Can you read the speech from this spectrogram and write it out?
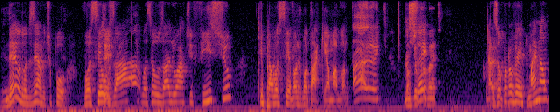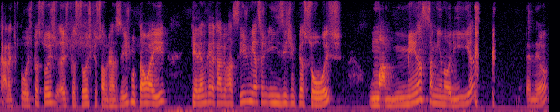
Entendeu o que eu tô dizendo? Tipo, você Sim. usar, você usar de um artifício que para você, vamos botar aqui, é uma vantagem. Não Mas eu sei. aproveito. Mas eu aproveito. Mas não, cara, tipo, as pessoas, as pessoas que sofrem racismo estão aí querendo que acabe o racismo e, essas, e existem pessoas, uma imensa minoria, entendeu?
